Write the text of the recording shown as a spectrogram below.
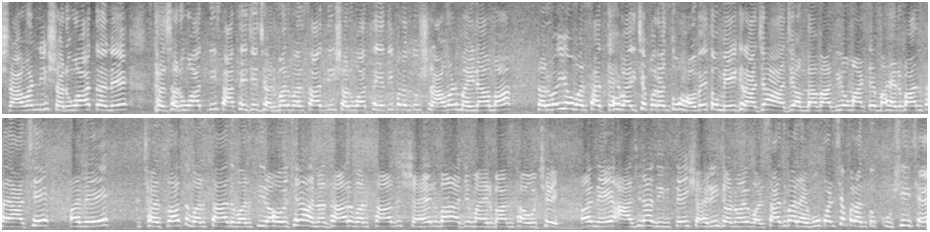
શ્રાવણની શરૂઆત અને શરૂઆતની સાથે જે ઝરમર વરસાદની શરૂઆત થઈ હતી, પરંતુ શ્રાવણ મહિનામાં સરવૈયો વરસાદ કહેવાય છે, પરંતુ હવે તો મેઘરાજા આજે અમદાવાદીઓ માટે મહેરબાન થયા છે અને છસત વરસાદ વરસી રહ્યો છે. અનધાર વરસાદ શહેરમાં આજે મહેરબાન થયો છે. અને આજના દિવસે શહેરીજનોએ વરસાદમાં રહેવું પડશે, પરંતુ ખુશી છે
